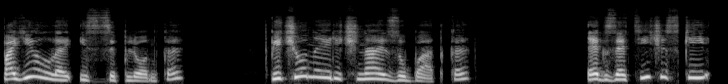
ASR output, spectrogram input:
паелла из цыпленка, печеная речная зубатка, экзотический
